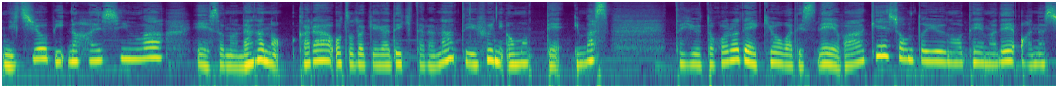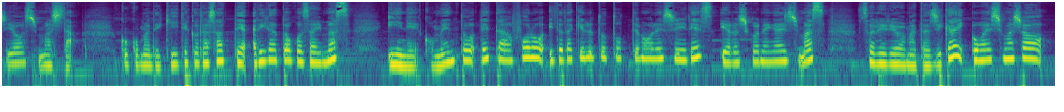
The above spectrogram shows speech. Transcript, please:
日曜日の配信は、えその長野からお届けができたらなというふうに思っています。というところで今日はですね、ワーケーションというのをテーマでお話をしました。ここまで聞いてくださってありがとうございます。いいね、コメント、レター、フォローいただけるととっても嬉しいです。よろしくお願いします。それではまた次回お会いしましょう。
